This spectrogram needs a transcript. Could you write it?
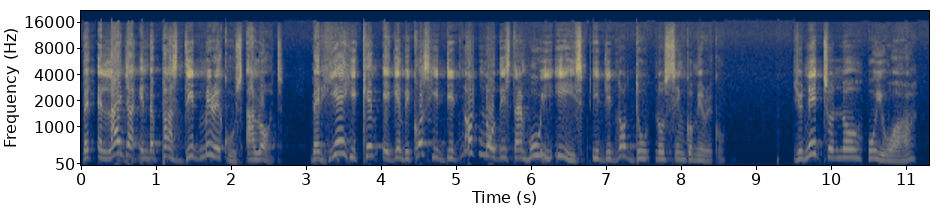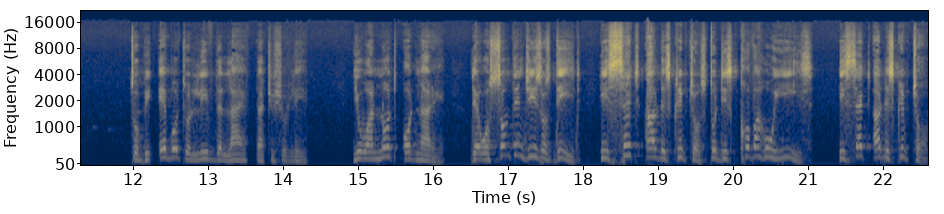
But Elijah in the past did miracles a lot. But here he came again because he did not know this time who he is. He did not do no single miracle. You need to know who you are to be able to live the life that you should live. You are not ordinary. There was something Jesus did. He searched out the scriptures to discover who he is. He searched out the scripture.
